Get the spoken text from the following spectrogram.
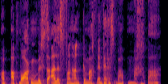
ab, ab morgen müsste alles von Hand gemacht werden, wäre das überhaupt machbar?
